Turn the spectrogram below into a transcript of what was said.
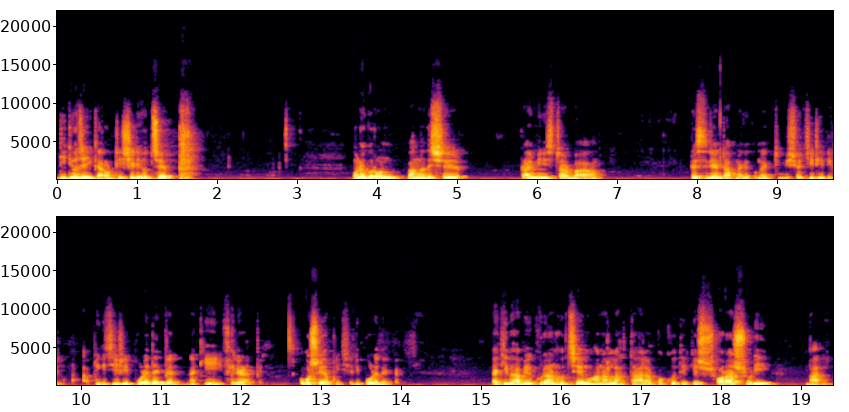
দ্বিতীয় যেই কারণটি, সেটি হচ্ছে, মনে করুন বাংলাদেশের প্রাইম মিনিস্টার বা প্রেসিডেন্ট আপনাকে কোনো একটি বিষয়ে চিঠি দিল। আপনি কি চিঠি পড়ে দেখবেন নাকি ফেলে রাখবেন? অবশ্যই আপনি সেটি পড়ে দেখবেন। একইভাবে কোরআন হচ্ছে মহান আল্লাহ তালার পক্ষ থেকে সরাসরি বাণী।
